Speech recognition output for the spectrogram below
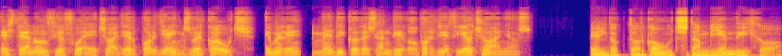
Este anuncio fue hecho ayer por James B. Coach, MD, médico de San Diego por 18 años. El Dr. Coach también dijo.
